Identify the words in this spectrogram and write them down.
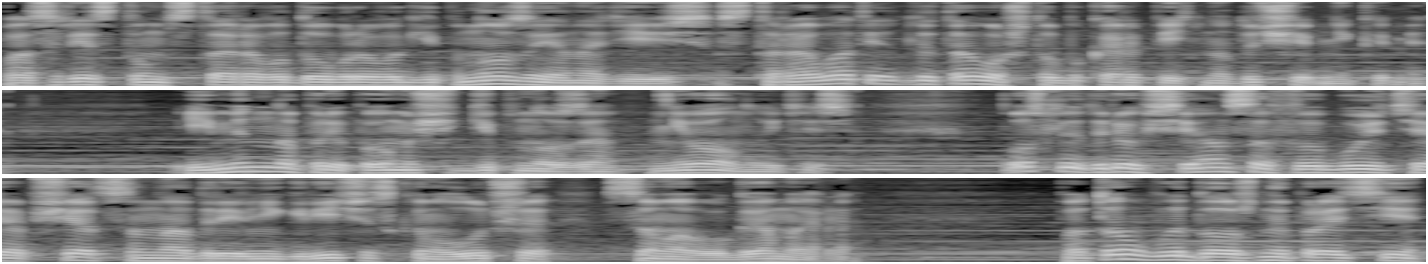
Посредством старого доброго гипноза, я надеюсь, староват я для того, чтобы корпеть над учебниками. Именно при помощи гипноза, не волнуйтесь. После трех сеансов вы будете общаться на древнегреческом лучше самого Гомера. Потом вы должны пройти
